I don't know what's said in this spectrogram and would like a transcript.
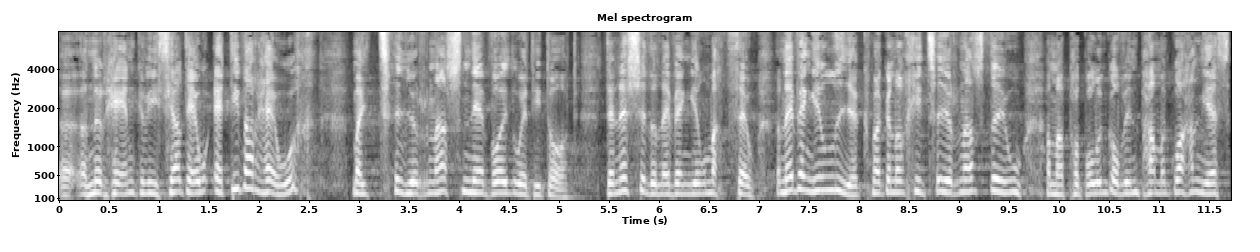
yn yr hen gyfeithiad ew, edif ar hewch, mae teirnas nefoedd wedi dod. Dyna sydd yn efengil Mathew. Yn efengil Luc, mae gennych chi teirnas ddiw, a mae pobl yn gofyn pam y gwahaniaeth.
